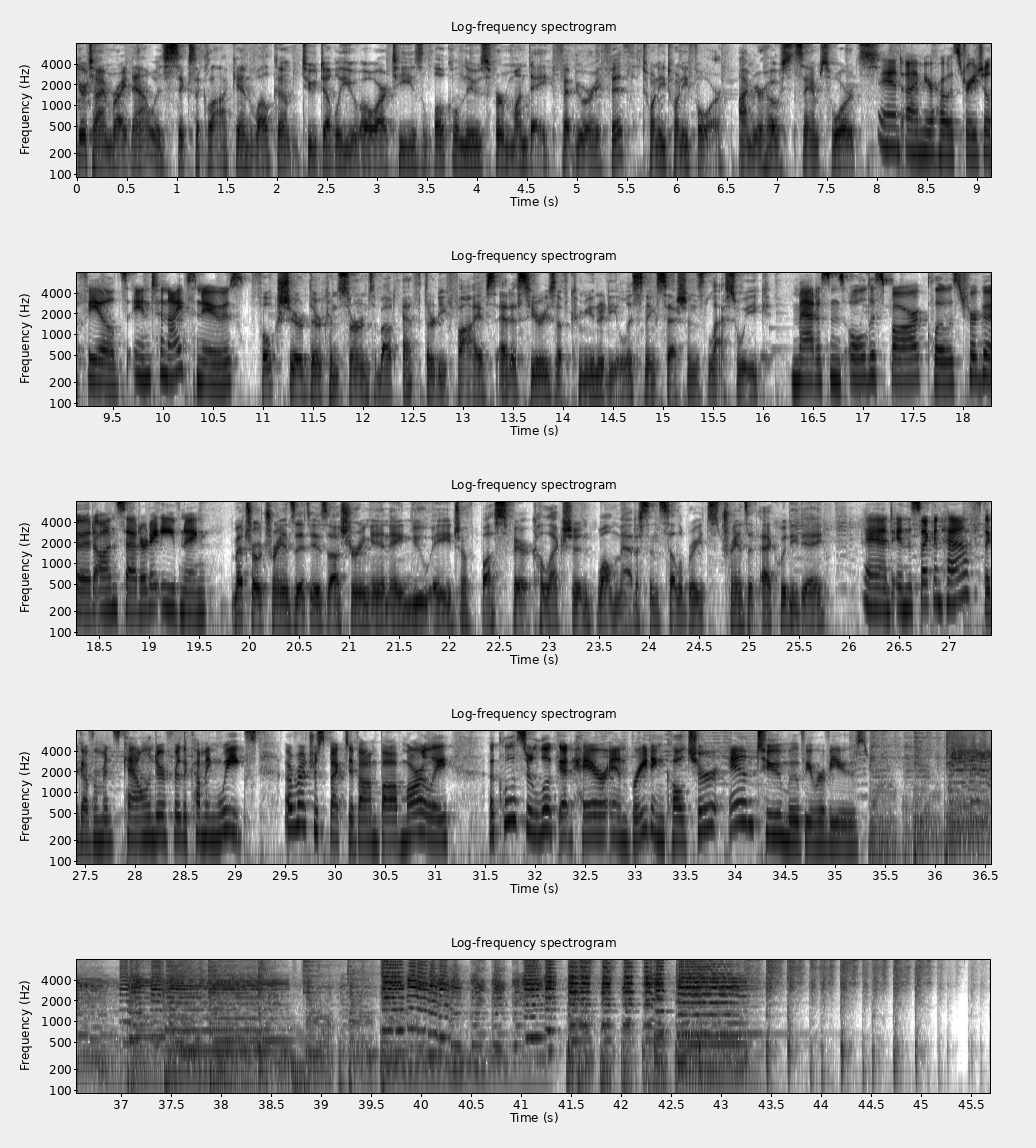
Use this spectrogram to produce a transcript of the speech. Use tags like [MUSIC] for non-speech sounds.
Your time right now is 6 o'clock, and welcome to WORT's local news for Monday, February 5th, 2024. I'm your host, Sam Swartz. And I'm your host, Rachel Fields. In tonight's news, folks shared their concerns about F 35s at a series of community listening sessions last week. Madison's oldest bar closed for good on Saturday evening. Metro Transit is ushering in a new age of bus fare collection while Madison celebrates Transit Equity Day. And in the second half, the government's calendar for the coming weeks, a retrospective on Bob Marley, a closer look at hair and braiding culture, and two movie reviews.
